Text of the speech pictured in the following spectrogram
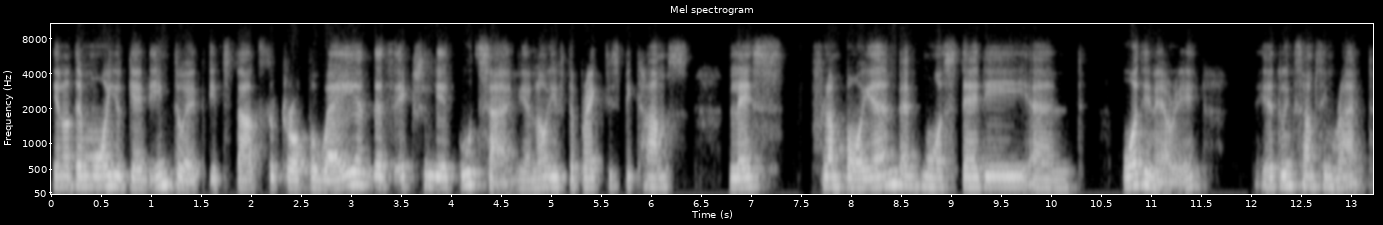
you know, the more you get into it, it starts to drop away. And that's actually a good sign, you know, if the practice becomes less flamboyant and more steady and ordinary, you're doing something right.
